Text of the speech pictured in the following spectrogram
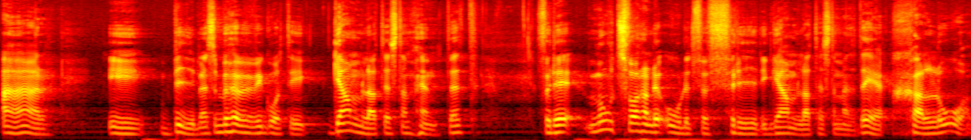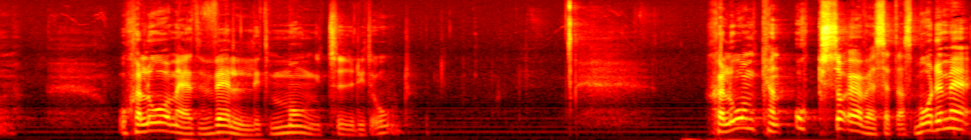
är i Bibeln så behöver vi gå till gamla testamentet. För det motsvarande ordet för frid i gamla testamentet är shalom. Och shalom är ett väldigt mångtydigt ord. Shalom kan också översättas både med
